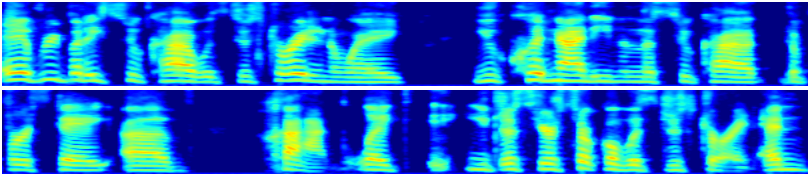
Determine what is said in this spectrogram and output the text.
everybody's sukkah was destroyed in a way you could not eat in the sukkah the first day of Chag. Like you just your circle was destroyed, and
